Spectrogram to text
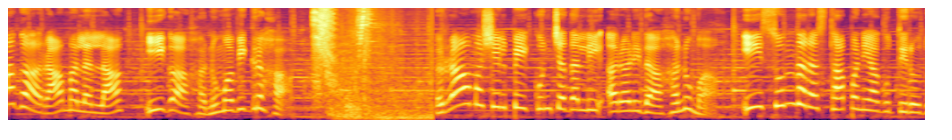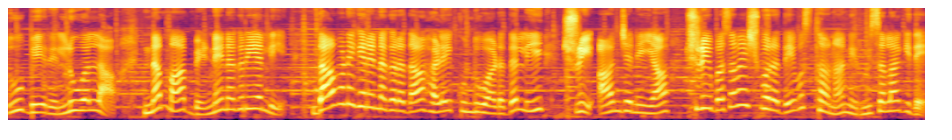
ಆಗ ರಾಮಲಲ್ಲ, ಈಗ ಹನುಮ ವಿಗ್ರಹ. ರಾಮಶಿಲ್ಪಿ ಕುಂಚದಲ್ಲಿ ಅರಳಿದ ಹನುಮ. ಈ ಸುಂದರ ಸ್ಥಾಪನೆಯಾಗುತ್ತಿರೋದು ಬೇರೆಲ್ಲೂ ಅಲ್ಲ. ನಮ್ಮ ಬೆಣ್ಣೆ ನಗರಿಯಲ್ಲಿ, ದಾವಣಗೆರೆ ನಗರದ ಹಳೆ ಕುಂದುವಾಡದಲ್ಲಿ ಶ್ರೀ ಆಂಜನೇಯ, ಶ್ರೀ ಬಸವೇಶ್ವರ ದೇವಸ್ಥಾನ ನಿರ್ಮಿಸಲಾಗಿದೆ.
